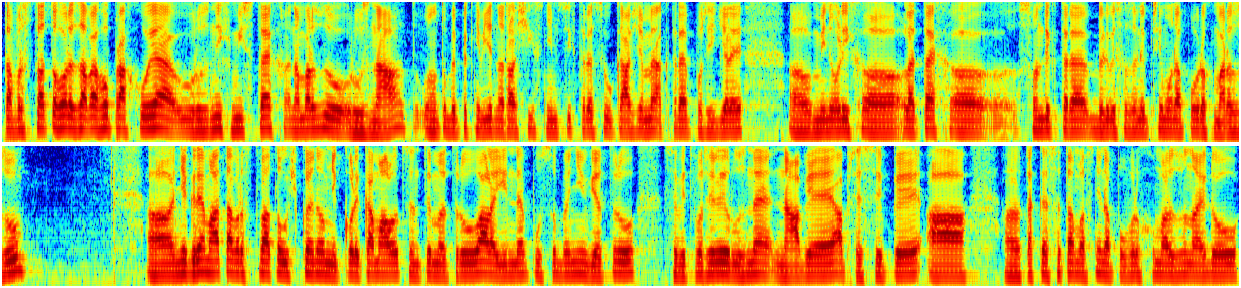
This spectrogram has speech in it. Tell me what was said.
ta vrstva toho rezavého prachu je v různých místech na Marsu různá. Ono to by pěkně vidět na dalších snímcích, které si ukážeme a které pořídili eh, v minulých eh, letech eh, sondy, které byly vysazeny přímo na povrch Marsu. Někde má ta vrstva tloušťku jenom několika málo centimetrů, ale jinde působením větru se vytvořily různé návěje a přesypy a také se tam vlastně na povrchu Marsu najdou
